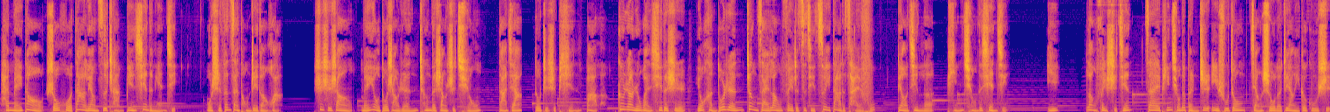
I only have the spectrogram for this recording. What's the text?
还没到收获大量资产变现的年纪。”我十分赞同这段话。事实上，没有多少人称得上是穷，大家都只是贫罢了。更让人惋惜的是，有很多人正在浪费着自己最大的财富，掉进了贫穷的陷阱。一，浪费时间。在《贫穷的本质》一书中，讲述了这样一个故事：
